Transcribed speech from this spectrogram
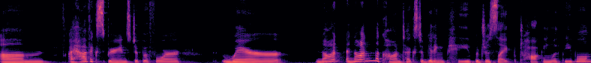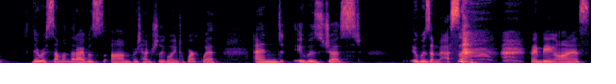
um i have experienced it before where not and not in the context of getting paid, but just like talking with people. There was someone that I was um, potentially going to work with, and it was just it was a mess. if I'm being honest,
